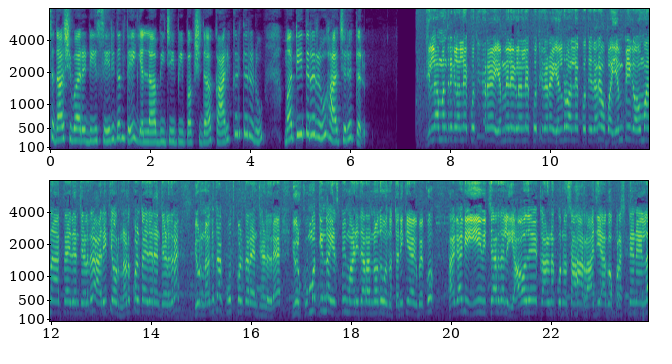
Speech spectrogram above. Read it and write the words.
ಸದಾಶಿವರೆಡ್ಡಿ ಸೇರಿದಂತೆ ಎಲ್ಲ ಬಿಜೆಪಿ ಪಕ್ಷದ ಕಾರ್ಯಕರ್ತರರು, ಮತ್ತಿತರರು ಹಾಜರಿದ್ದರು. ಜಿಲ್ಲಾ ಮಂತ್ರಿಗಳಲ್ಲೇ ಕೂತಿದ್ದಾರೆ ಎಂ ಎಲ್ ಎಗಳಲ್ಲೇ ಕೂತಿದ್ದಾರೆ ಎಲ್ಲರೂ ಅಲ್ಲೇ ಕೂತಿದ್ದಾರೆ. ಒಬ್ಬ ಎಂ ಪಿಗೆ ಅವಮಾನ ಆಗ್ತಾ ಇದೆ ಅಂತ ಹೇಳಿದ್ರೆ ಆ ರೀತಿ ಅವ್ರು ನಡ್ಕೊಳ್ತಾ ಇದ್ದಾರೆ ಅಂತ ಹೇಳಿದ್ರೆ ಇವ್ರು ನಗದ ಕೂತ್ಕೊಳ್ತಾರೆ ಅಂತ ಹೇಳಿದ್ರೆ ಇವ್ರು ಕುಮ್ಮಕ್ಕಿಂದ ಎಸ್ ಪಿ ಮಾಡಿದಾರ ಅನ್ನೋದು ಒಂದು ತನಿಖೆ ಆಗಬೇಕು. ಹಾಗಾಗಿ ಈ ವಿಚಾರದಲ್ಲಿ ಯಾವುದೇ ಕಾರಣಕ್ಕೂ ಸಹ ರಾಜಿ ಆಗೋ ಪ್ರಶ್ನೆನೇ ಇಲ್ಲ.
